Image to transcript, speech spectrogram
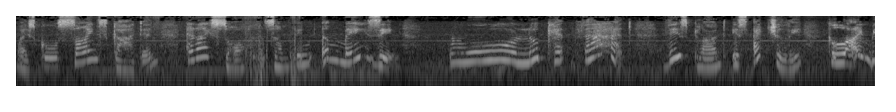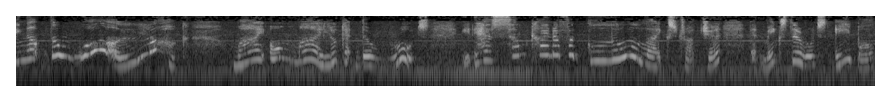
my school's science garden and I saw something amazing. Whoa, look at that! This plant is actually climbing up the wall. Look! My oh my, look at the roots. It has some kind of a glue like structure that makes the roots able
